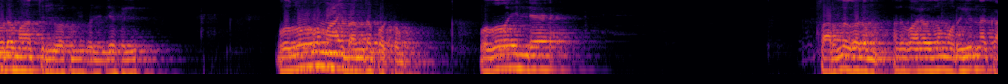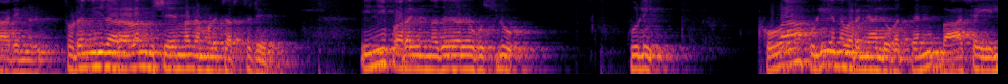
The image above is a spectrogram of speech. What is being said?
ظلمات الوهم والجهل വുളുവുമായി ബന്ധപ്പെട്ടും വുളുവിന്റെ ഫർദുകളും അതുപോലെ അത് മുറിയുന്ന കാര്യങ്ങൾ തുടങ്ങി ധാരാളം വിഷയങ്ങൾ നമ്മൾ ചർച്ച ചെയ്തു. ഇനി പറയുന്നത് അൽ ഹുസ്ലു കുളി. ഹുവ കുളി എന്ന് പറഞ്ഞാൽ ലുഹത്തൻ ഭാഷയിൽ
